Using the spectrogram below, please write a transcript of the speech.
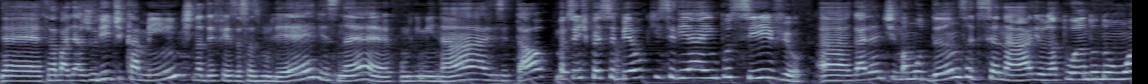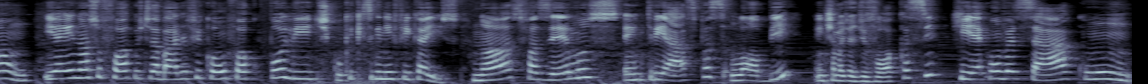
é, trabalhar juridicamente na defesa dessas mulheres, né, com liminares e tal, mas a gente percebeu que seria impossível uh, garantir uma mudança de cenário atuando no um a um. E aí nosso foco de trabalho ficou um foco político. O que, que significa isso? Nós fazemos, entre aspas, lobby, a gente chama de advocacy, que é conversar com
